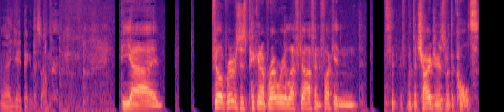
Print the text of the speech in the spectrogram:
eh, you ain't picking this up. the uh, Philip Rivers is picking up right where he left off and fucking with the Chargers with the Colts.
